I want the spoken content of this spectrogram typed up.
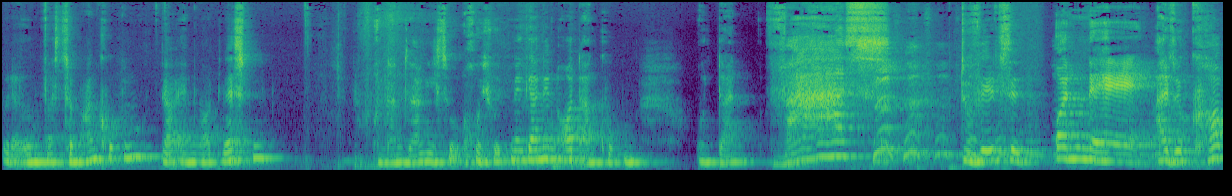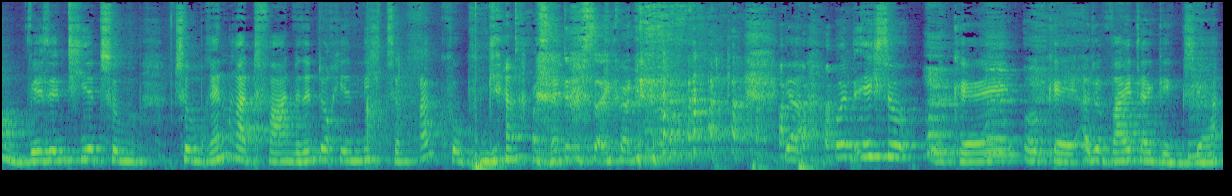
oder irgendwas zum Angucken, da im Nordwesten. Und dann sage ich so, oh, ich würde mir gerne den Ort angucken. Und dann, was? Du willst den, oh nee, also komm, wir sind hier zum, zum Rennradfahren, wir sind doch hier nicht zum Angucken, ja. Was hätte ich sein können? ja, und ich so, okay, okay, also weiter ging's, ja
